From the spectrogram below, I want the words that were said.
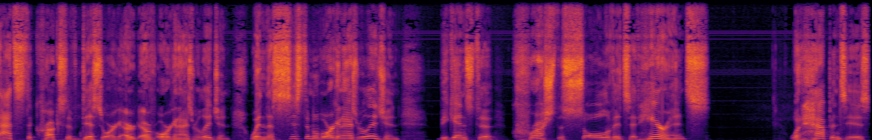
That's the crux of disorg or, of organized religion. When the system of organized religion begins to crush the soul of its adherents, what happens is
